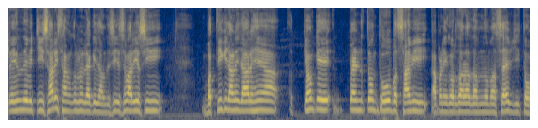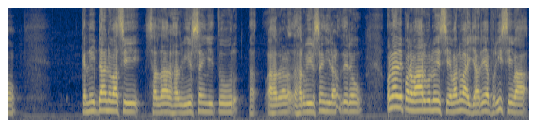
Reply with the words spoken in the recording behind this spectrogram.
ਟ੍ਰੇਨ ਦੇ ਵਿੱਚ ਹੀ ਸਾਰੀ ਸੰਗਤ ਨੂੰ ਲੈ ਕੇ ਜਾਂਦੇ ਸੀ। ਇਸ ਵਾਰੀ ਅਸੀਂ 32 ਕੁ ਜਾਣੇ ਜਾ ਰਹੇ ਹਾਂ ਕਿਉਂਕਿ ਪਿੰਡ ਤੋਂ ਦੋ ਬੱਸਾਂ ਵੀ ਆਪਣੇ ਗੁਰਦੁਆਰਾ ਦਮਦਮਾ ਸਾਹਿਬ ਜੀ ਤੋਂ ਕੈਨੇਡਾ ਨਿਵਾਸੀ ਸਰਦਾਰ ਹਰਵੀਰ ਸਿੰਘ ਜੀ ਤੂਰ ਅ, ਹਰਵੀਰ ਸਿੰਘ ਜੀ ਰਣਦੇ ਰਹੋ। ਉਹਨਾਂ ਦੇ ਪਰਿਵਾਰ ਵੱਲੋਂ ਇਹ ਸੇਵਾ ਨਿਭਾਈ ਜਾ ਰਹੀ ਹੈ ਫ੍ਰੀ ਸੇਵਾ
